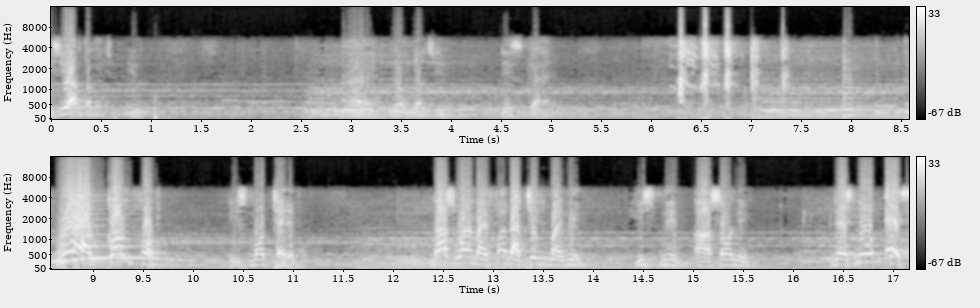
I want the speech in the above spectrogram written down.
Is you I'm talking to? You. Uh, no, not you. This guy. Where I've come from is more terrible. That's why my father changed my name, his name, our son name. There's no S,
